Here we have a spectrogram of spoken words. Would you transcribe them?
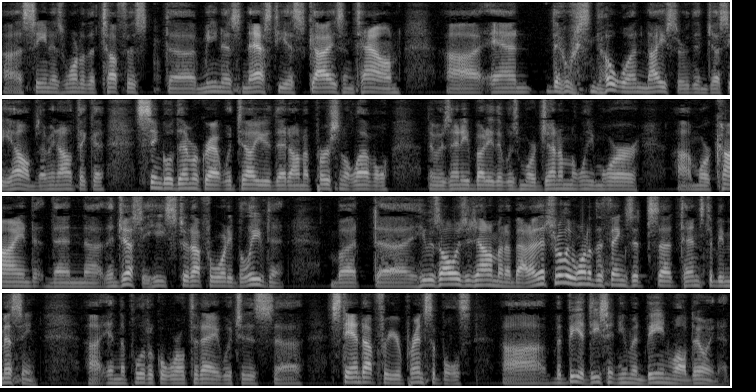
uh, seen as one of the toughest, uh, meanest, nastiest guys in town. Uh, and there was no one nicer than Jesse Helms. I mean, I don't think a single Democrat would tell you that on a personal level there was anybody that was more gentlemanly, more more kind than than Jesse. He stood up for what he believed in but uh, he was always a gentleman about it. That's really one of the things that uh, tends to be missing uh, in the political world today, which is uh, stand up for your principles, uh, but be a decent human being while doing it.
